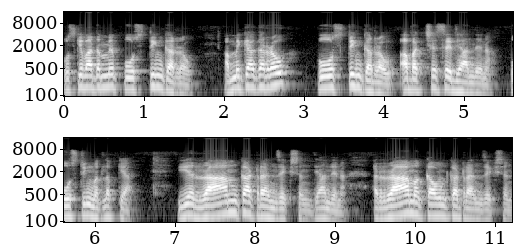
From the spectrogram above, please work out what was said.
उसके बाद अब मैं पोस्टिंग कर रहा हूँ। अब मैं क्या कर रहा हूँ? पोस्टिंग कर रहा हूँ। अब अच्छे से ध्यान देना। पोस्टिंग मतलब क्या? ये राम का ट्रांजेक्शन, ध्यान देना, राम अकाउंट का ट्रांजेक्शन,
